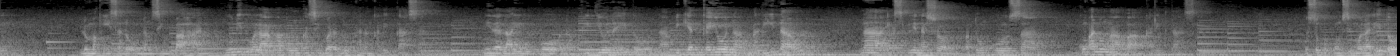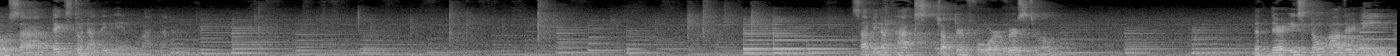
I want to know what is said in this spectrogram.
lumaki sa loob ng simbahan, ngunit wala pa pong kasiguraduhan ng kaligtasan. Nilalayo po ng video na ito na bigyan kayo ng malinaw na eksplenasyon patungkol sa kung ano nga ba ang kaligtasan. Gusto ko pong simulan ito sa teksto natin ngayong umaga. Sabi ng Acts chapter 4 verse 12 that there is no other name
